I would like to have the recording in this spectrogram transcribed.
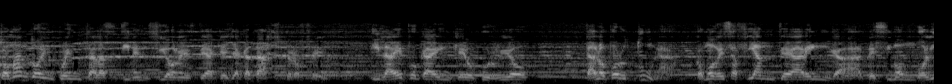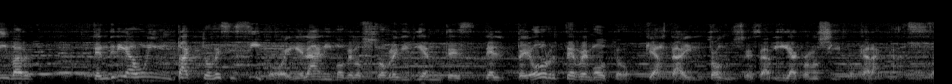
Tomando en cuenta las dimensiones de aquella catástrofe y la época en que ocurrió, tan oportuna como desafiante arenga de Simón Bolívar, tendría un impacto decisivo en el ánimo de los sobrevivientes del peor terremoto que hasta entonces había conocido Caracas.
